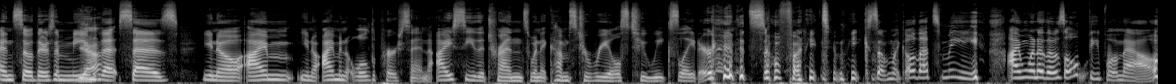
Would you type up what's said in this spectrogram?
And so there's a meme Yeah? that says, you know, I'm, you know, I'm an old person. I see the trends when it comes to reels 2 weeks later. and it's so funny to me cuz I'm like, "Oh, that's me. I'm one of those old people now."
